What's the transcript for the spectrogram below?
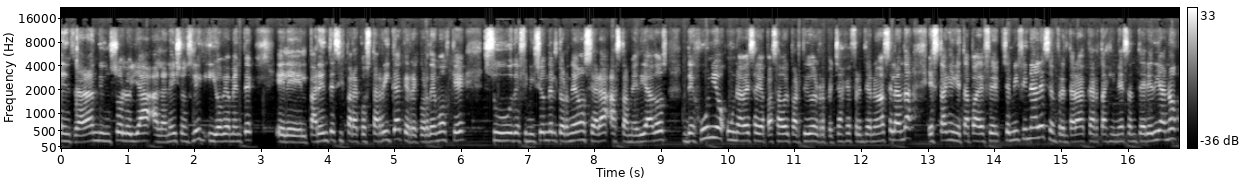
entrarán de un solo ya a la Nations League y obviamente el, paréntesis para Costa Rica, que recordemos que su definición del torneo se hará hasta mediados de junio, una vez haya pasado el partido del repechaje frente a Nueva Zelanda. Están en etapa de semifinales, se enfrentará a Cartaginés ante Herediano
